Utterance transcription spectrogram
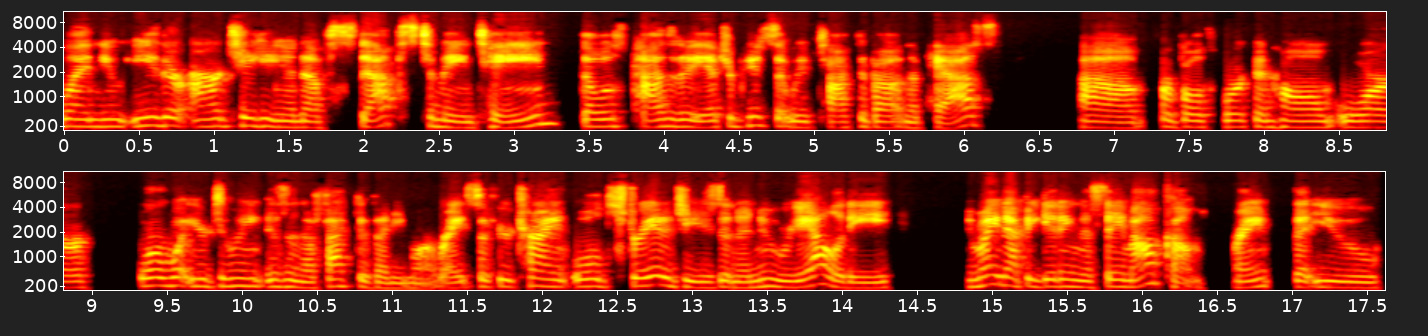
when you either aren't taking enough steps to maintain those positive attributes that we've talked about in the past uh, for both work and home, or or what you're doing isn't effective anymore, right? So if you're trying old strategies in a new reality, you might not be getting the same outcome, right? That you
